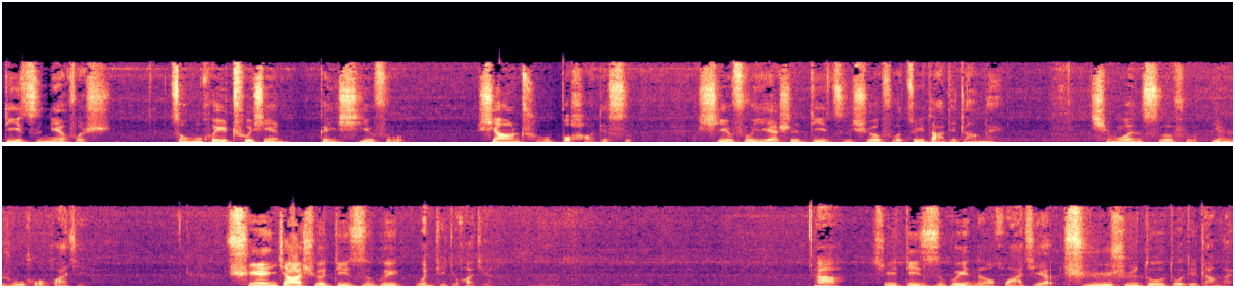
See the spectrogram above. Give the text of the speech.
弟子念佛时总会出现跟媳妇相处不好的事。媳妇也是弟子学佛最大的障碍。请问师傅应如何化解？全家学弟子规问题就化解了。啊所以弟子规能化解许许多多的障碍。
